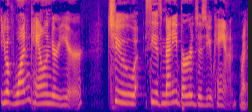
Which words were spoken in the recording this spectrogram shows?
you have one calendar year to see as many birds as you can. Right.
